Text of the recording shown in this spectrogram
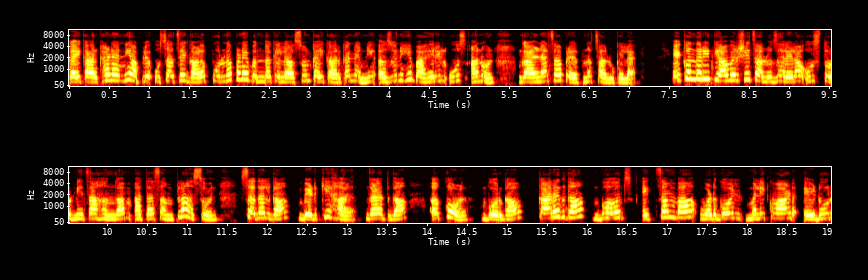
काही कारखान्यांनी आपले ऊसाचे गाळप पूर्णपणे बंद केले असून काही कारखान्यांनी अजूनही बाहेरील ऊस आणून गाळण्याचा प्रयत्न चालू केलाय. एकंदरीत यावर्षी चालू झालेला ऊस तोडणीचा हंगाम आता संपला असून सदलगा बेडकीहाळ गळतगाव अकोळ बोरगाव कारदगा भोज एकसंबा वडगोल मलिकवाड एडूर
